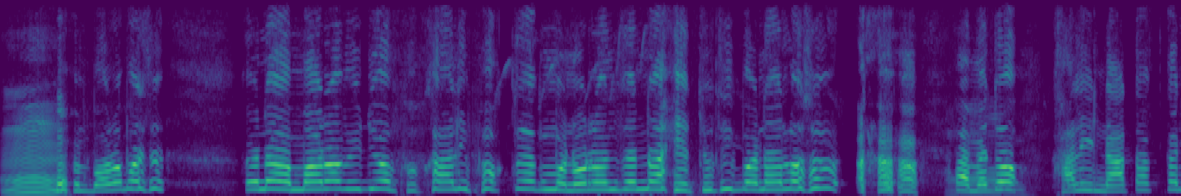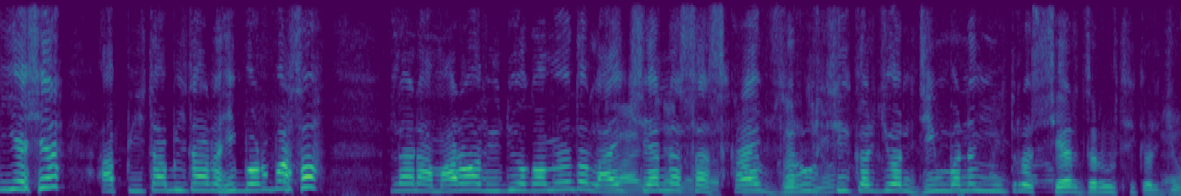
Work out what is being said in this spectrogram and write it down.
બરોબર છે? અને અમારો વીડિયો ખાલી ફક્ત એક મનોરંજનના હેતુથી બનાવેલો છે. અમે તો ખાલી નાટક કરીએ છીએ. આ પીતા બીતા નહીં બરોબર છે? એટલે અમારો આ વીડિયો ગમે તો લાઈક શેર ને સબસ્ક્રાઈબ જરૂરથી કરજો અને જીમ બને મિત્રો શેર જરૂરથી કરજો.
